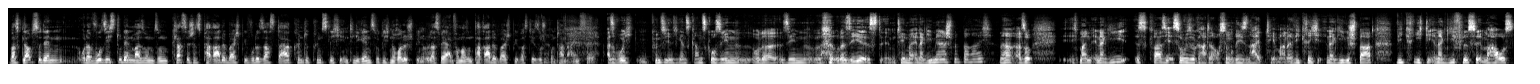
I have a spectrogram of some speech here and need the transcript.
Was glaubst du denn, oder wo siehst du denn mal so ein, so ein klassisches Paradebeispiel, wo du sagst, da könnte künstliche Intelligenz wirklich eine Rolle spielen? Oder das wäre einfach mal so ein Paradebeispiel, was dir so spontan einfällt? Also wo ich künstliche Intelligenz ganz groß sehen oder sehen oder sehe, ist im Thema Energiemanagementbereich. Ne? Also ich meine, Energie ist quasi ist sowieso gerade auch so ein riesen Hype-Thema. Ne? Wie kriege ich Energie gespart? Wie kriege ich die Energieflüsse im Haus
